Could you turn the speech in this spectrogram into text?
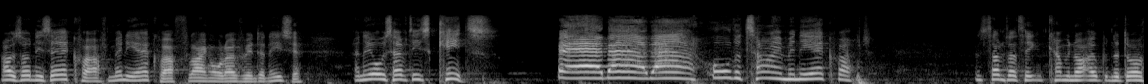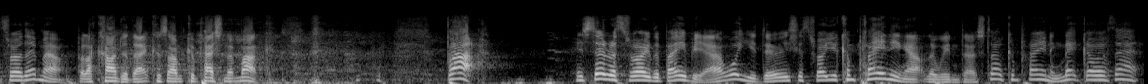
I was on these aircraft, many aircraft flying all over Indonesia, and they always have these kids. Bah, bah, bah, all the time in the aircraft. And sometimes I think, can we not open the door and throw them out? But I can't do that because I'm compassionate monk. but instead of throwing the baby out, what you do is you throw your complaining out the window. Stop complaining. Let go of that.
